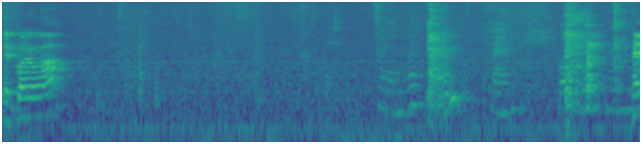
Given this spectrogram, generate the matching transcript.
でこれは？ペン。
